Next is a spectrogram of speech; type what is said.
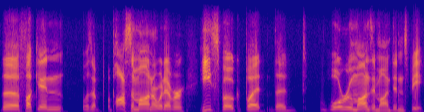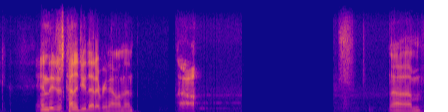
the fucking was it Opossumon or whatever. He spoke, but the WaruMonzaemon didn't speak, and they just kind of do that every now and then. Oh. Um,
